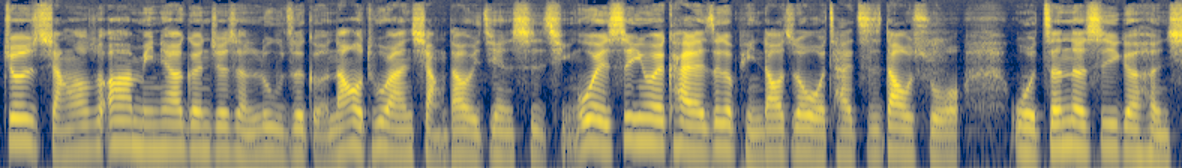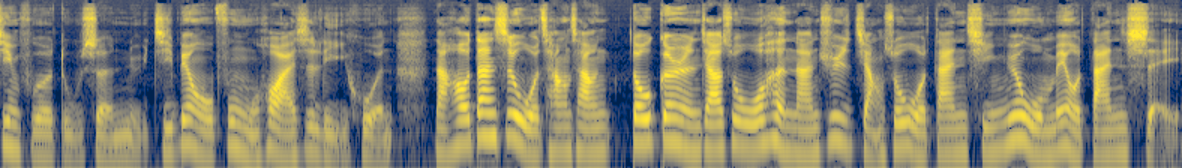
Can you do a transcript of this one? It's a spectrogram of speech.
就是想到说啊，明天要跟 Jason 录这个，然后我突然想到一件事情，我也是因为开了这个频道之后，我才知道说我真的是一个很幸福的独生女。即便我父母后来是离婚，然后，但是我常常都跟人家说，我很难去讲说我单亲，因为我没有单谁，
